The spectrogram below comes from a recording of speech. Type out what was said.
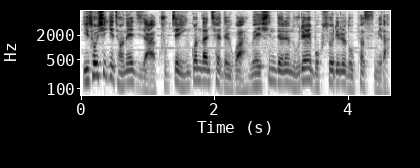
이 소식이 전해지자 국제인권단체들과 외신들은 우려의 목소리를 높였습니다.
